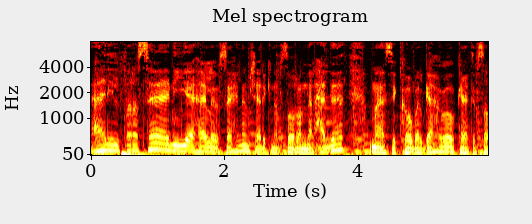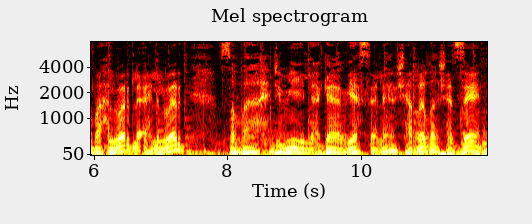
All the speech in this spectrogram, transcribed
علي الفرساني يا هلا وسهلا. مشاركنا بصورة من الحدث. ماسك كوب القهوة وكاتب صباح الورد لأهل الورد. صباح جميل عقاب يا سلام شهر رضا شهر زين.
